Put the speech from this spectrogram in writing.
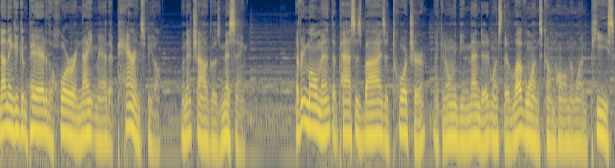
Nothing could compare to the horror and nightmare that parents feel when their child goes missing. Every moment that passes by is a torture that can only be mended once their loved ones come home in one piece.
